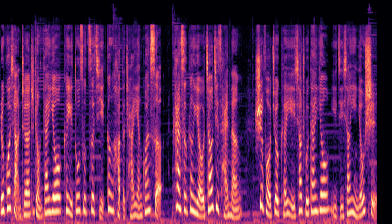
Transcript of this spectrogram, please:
如果想着这种担忧可以督促自己更好的察言观色，看似更有交际才能，是否就可以消除担忧以及相应优势？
